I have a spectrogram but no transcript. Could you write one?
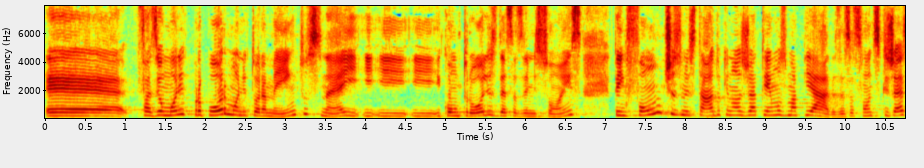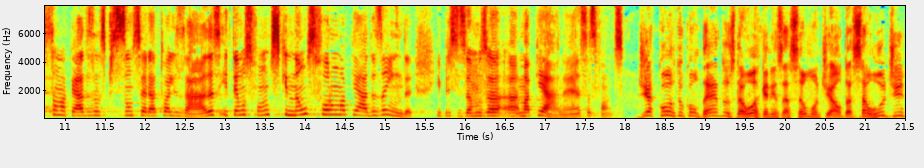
é, fazer o propor monitoramentos né, e, e, e, e controles dessas emissões. Tem fontes no estado que nós já temos mapeadas. Essas fontes que já estão mapeadas, elas precisam ser atualizadas e temos fontes que não foram mapeadas ainda e precisamos a, a mapear. Né? essas fontes. De acordo com dados da Organização Mundial da Saúde,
